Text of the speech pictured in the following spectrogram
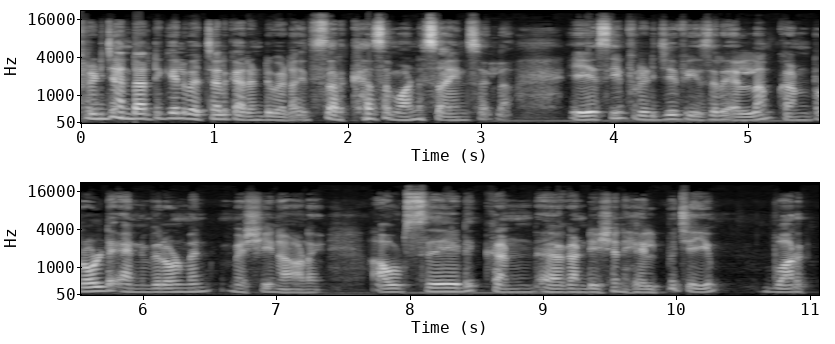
ഫ്രിഡ്ജ് അന്റാർട്ടിക്കയിൽ വെച്ചാൽ കറണ്ട് വേണ്ട. ഇത് സർക്കാസമാണ് സയൻസ് അല്ല. എ സി ഫ്രിഡ്ജ് ഫീസർ എല്ലാം കൺട്രോൾഡ് എൻവിറോൺമെന്റ് മെഷീനാണ് ഔട്ട്സൈഡ് കണ്ടീഷൻ ഹെൽപ്പ് ചെയ്യും. വർക്ക്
